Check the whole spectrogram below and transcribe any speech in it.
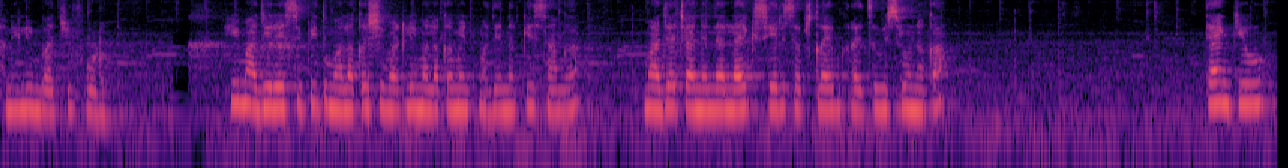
आणि लिंबाची फोड. ही माझी रेसिपी तुम्हाला कशी वाटली मला कमेंटमध्ये नक्कीच सांगा. माझ्या चॅनलला लाईक शेअर सबस्क्राईब करायचं विसरू नका. Thank you.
